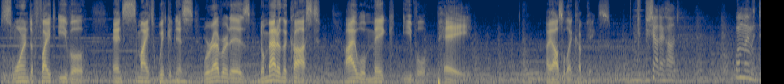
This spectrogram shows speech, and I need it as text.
sworn to fight evil and smite wickedness wherever it is, no matter the cost. I will make evil pay. I also like cupcakes. Shadowheart. One moment.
